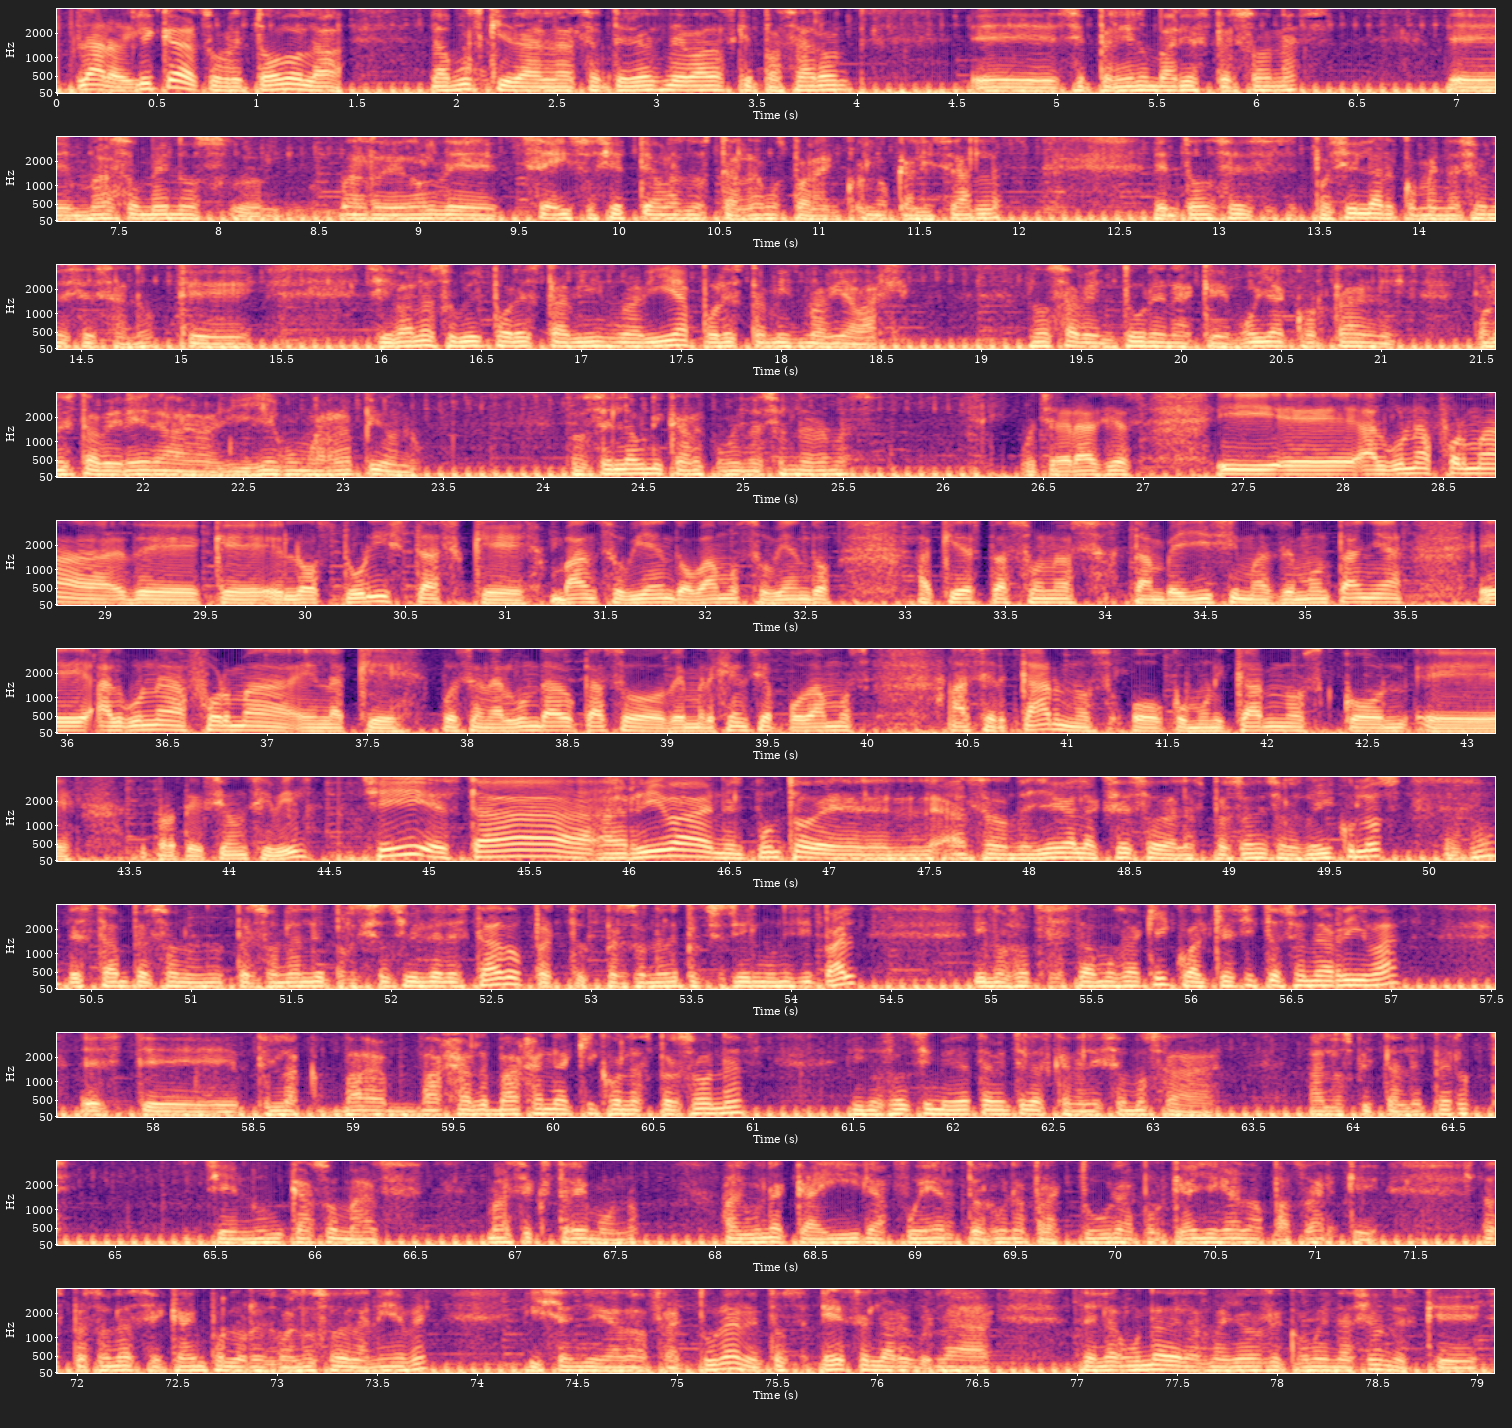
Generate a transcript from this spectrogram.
Claro. Implica sobre todo la, la búsqueda en las anteriores nevadas que pasaron, eh, se perdieron varias personas. Eh, más o menos um, alrededor de seis o siete horas nos tardamos para localizarlas. Entonces, pues sí, la recomendación es esa, ¿no? Que si van a subir por esta misma vía, por esta misma vía bajen. No se aventuren a que voy a cortar por esta vereda y llego más rápido, no. Entonces es la única recomendación nada más. Muchas gracias. ¿Y eh, alguna forma de que los turistas que van subiendo, vamos subiendo aquí a estas zonas tan bellísimas de montaña, eh, alguna forma en la que, pues en algún dado caso de emergencia, podamos acercarnos o comunicarnos con eh, Protección Civil? Sí, está arriba en el punto de hacia donde llega el acceso de las personas a los vehículos. Están personal de Protección Civil del Estado, personal de Protección Civil Municipal y nosotros estamos aquí. Cualquier situación arriba, este, pues bajan aquí con las personas y nosotros inmediatamente las canalizamos a, al hospital de Perote. Si en un caso más, más extremo, ¿no? Alguna caída fuerte, alguna fractura, porque ha llegado a pasar que las personas se caen por lo resbaloso de la nieve y se han llegado a fracturar. Entonces, esa es la, una de las mayores recomendaciones, que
